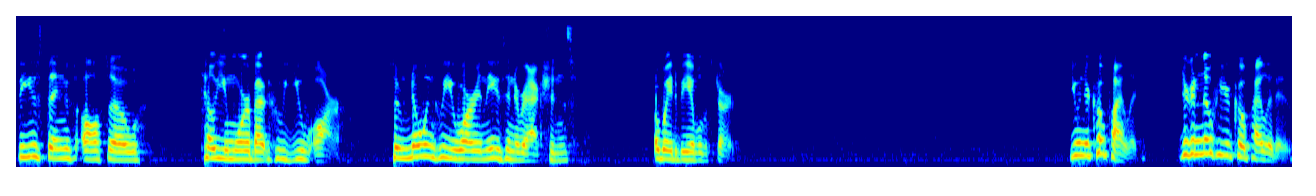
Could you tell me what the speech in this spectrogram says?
these things also tell you more about who you are. So knowing who you are in these interactions, a way to be able to start. You and your co-pilot. You're going to know who your co-pilot is.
